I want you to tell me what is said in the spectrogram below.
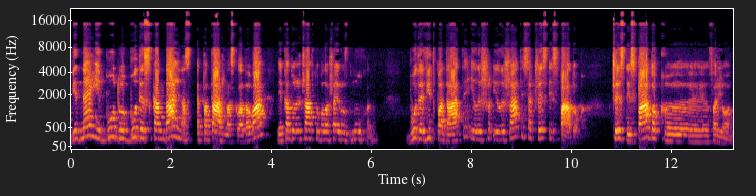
від неї буде, буде скандальна епатажна складова, яка дуже часто була ще й роздмухана. Буде відпадати і, лиш, і лишатися чистий спадок. Чистий спадок е, Фаріон.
